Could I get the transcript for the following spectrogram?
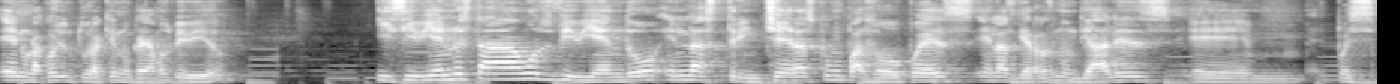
en una coyuntura que nunca habíamos vivido. Y si bien no estábamos viviendo en las trincheras como pasó pues en las guerras mundiales, eh, pues,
